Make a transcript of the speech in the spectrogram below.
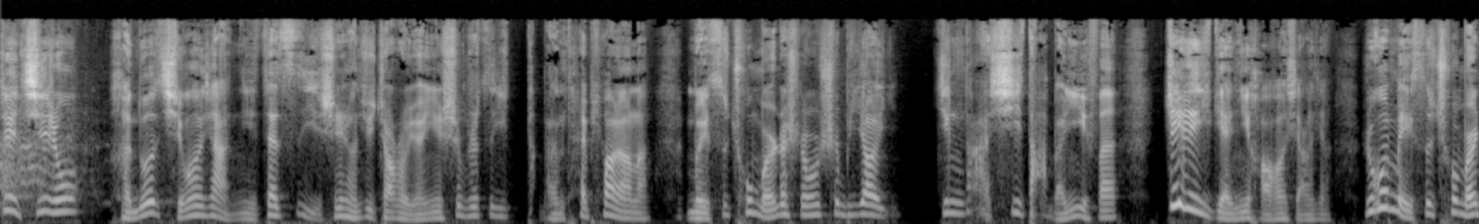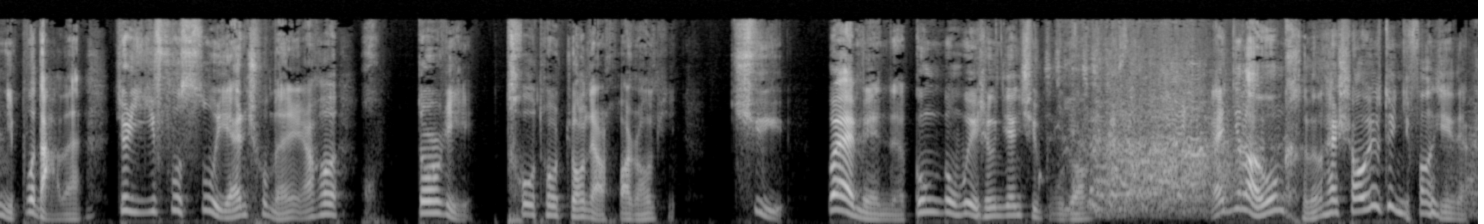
这其中很多情况下，你在自己身上去找找原因，是不是自己打扮太漂亮了？每次出门的时候，是不是要精打细打扮一番？这个一点你好好想想。如果每次出门你不打扮，就是一副素颜出门，然后兜里偷偷装点化妆品，去外面的公共卫生间去补妆，哎，你老公可能还稍微对你放心点。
